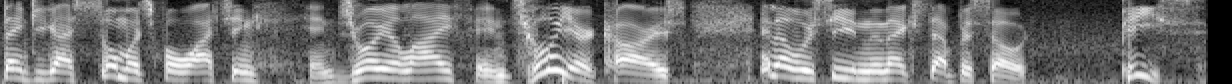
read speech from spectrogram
thank you guys so much for watching. Enjoy your life. Enjoy your cars. And i will see you in the next episode. Peace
